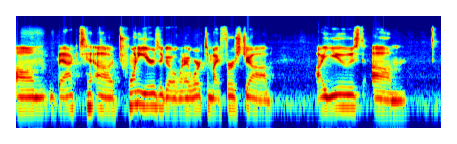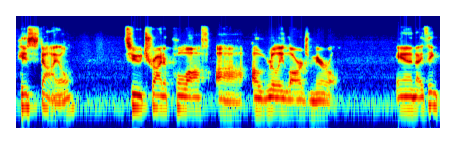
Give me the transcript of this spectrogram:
Um, back t- uh, 20 years ago, when I worked in my first job, I used um, his style to try to pull off uh, a really large mural. And I think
